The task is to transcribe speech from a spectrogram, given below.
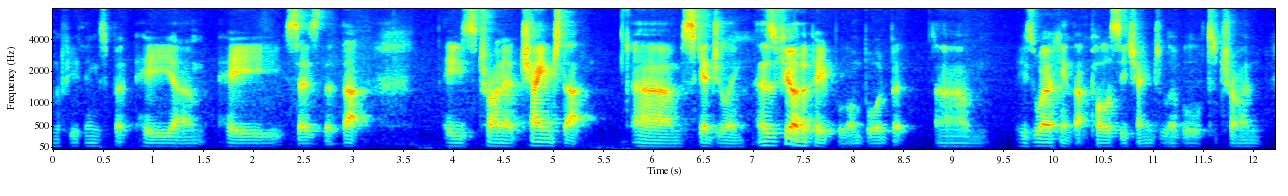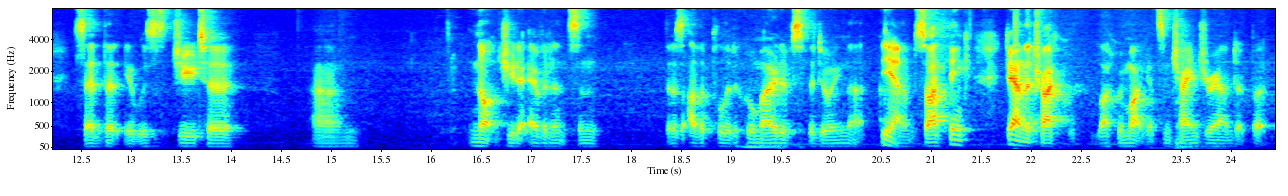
on a few things. But he um, he says that that he's trying to change that um, scheduling. And there's a few other people on board, but um, he's working at that policy change level to try and said that it was due to um, not due to evidence and there's other political motives for doing that. Yeah. Um, so I think down the track, like we might get some change around it, but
